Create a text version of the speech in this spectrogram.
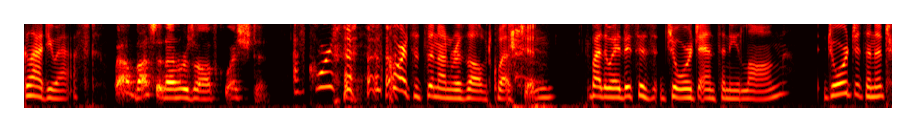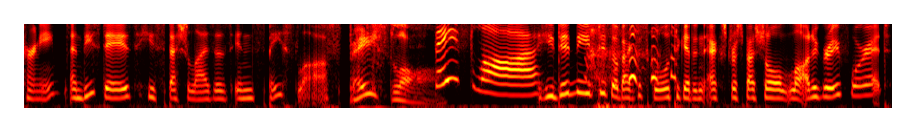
Glad you asked. Well, that's an unresolved question. Of course it is. Of course, it's an unresolved question. By the way, this is George Anthony Long. George is an attorney, and these days he specializes in space law. Space law. Space law. He did need to go back to school to get an extra special law degree for it.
